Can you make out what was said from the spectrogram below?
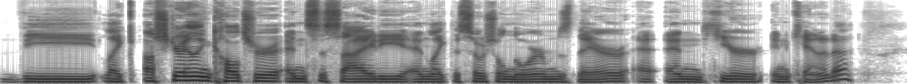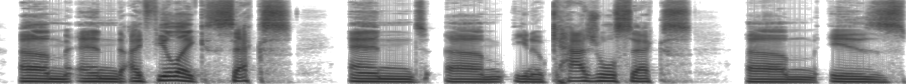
the like Australian culture and society and like the social norms there and here in Canada. Um, and I feel like sex and um, you know, casual sex um, is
